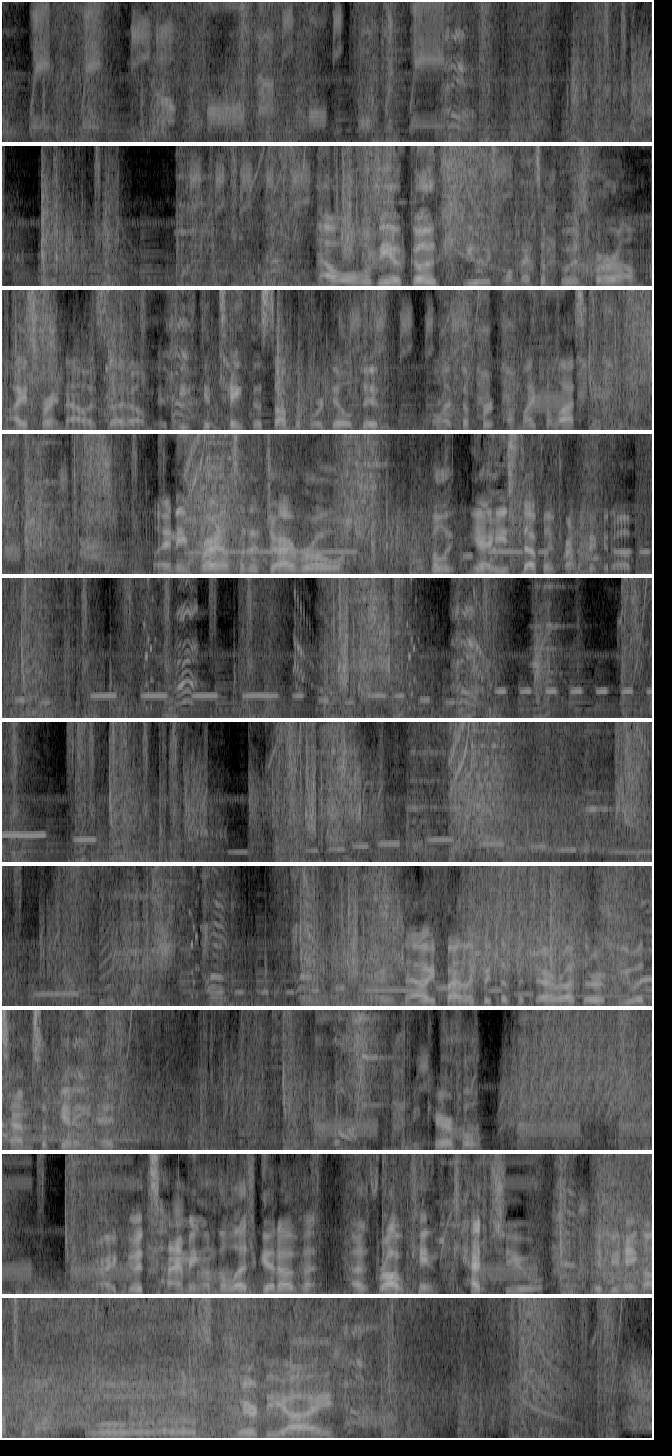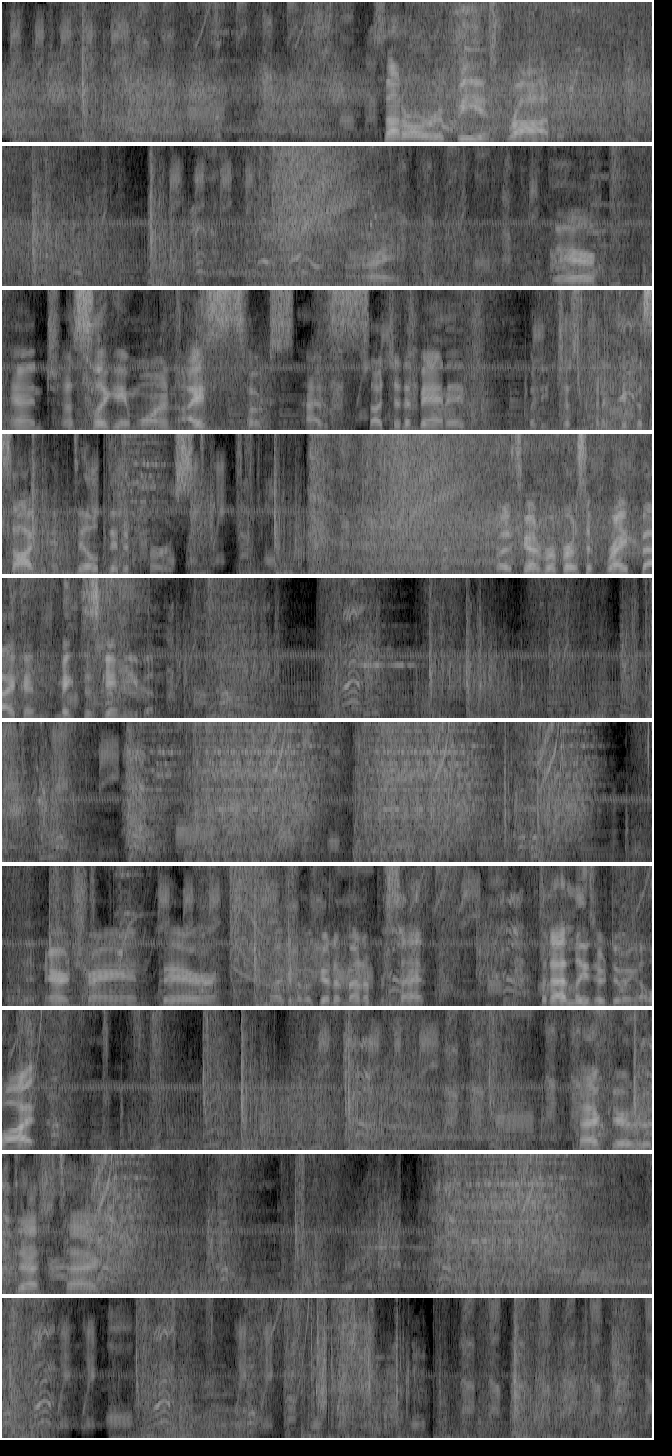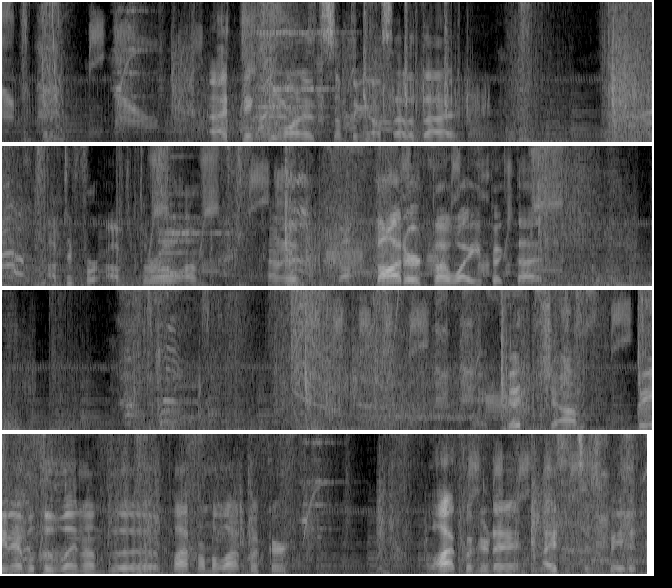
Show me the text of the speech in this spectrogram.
Now, what would be a good, huge momentum boost for um, Ice right now is that um, if he could take this stop before Dill did, unlike the unlike the last game, landing right onto the gyro. Yeah, he's definitely trying to pick it up. Now he finally picked up the gyro after a few attempts of getting hit. Be careful. Alright, good timing on the ledge get up as Rob can catch you if you hang on too long. Ooh, a little weird DI. It's not RB, it's Rob. Alright. Fair. And just like game one, Ice Hooks has such an advantage, but he just couldn't take the stock, and Dill did it first. But it's going to reverse it right back and make this game even. Nair Train and Fair, racking up a good amount of percent. But that laser doing a lot. Back air to the dash attack. I think he wanted something else out of that. Opting for up throw? I'm kind of bothered by why he picked that. Yeah, good jump. Being able to land on the platform a lot quicker. A lot quicker than I anticipated.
